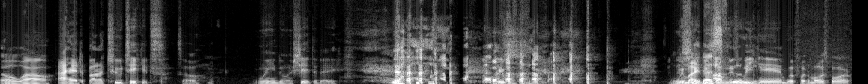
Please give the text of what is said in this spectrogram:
oh wow, I had to buy two tickets. So we ain't doing shit today. we, we might do something this weekend, but for the most part,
